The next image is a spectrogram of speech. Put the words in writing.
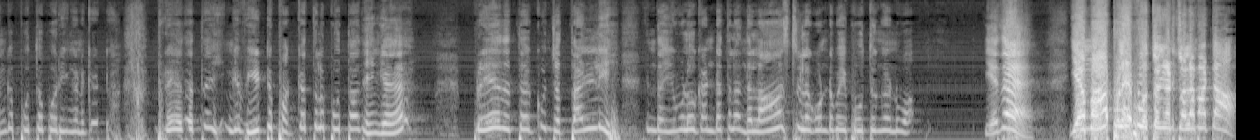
எங்கே பூத்த போறீங்கன்னு கேட்டா பிரேதத்தை இங்கே வீட்டு பக்கத்தில் பூத்தாதீங்க. பிரேதத்தை கொஞ்சம் தள்ளி இந்த இவ்வளோ கண்டத்தில் அந்த லாஸ்ட்டில் கொண்டு போய் பூத்துங்கன்னுவா. எதை? என் மாப்பிள்ளைய பூத்துங்கன்னு சொல்ல மாட்டா.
